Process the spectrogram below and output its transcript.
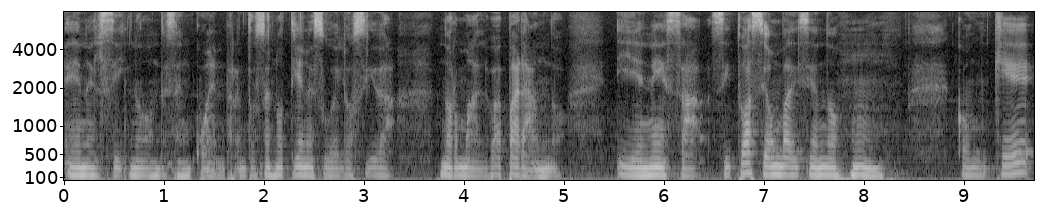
en el signo donde se encuentra, entonces no tiene su velocidad normal, va parando. Y en esa situación va diciendo hmm, con qué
